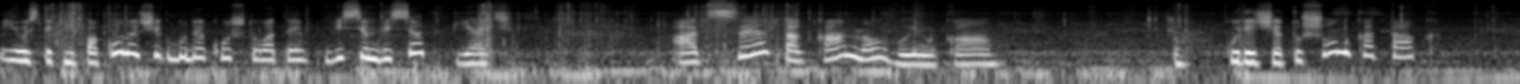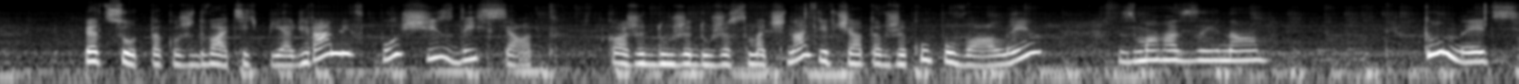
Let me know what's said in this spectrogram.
І ось такий пакуночок буде коштувати 85. А це така новинка. Куряча тушонка, так. 500 також 25 грамів по 60. Кажуть, дуже-дуже смачна. Дівчата вже купували з магазина. Тунець.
